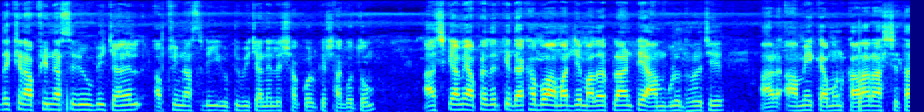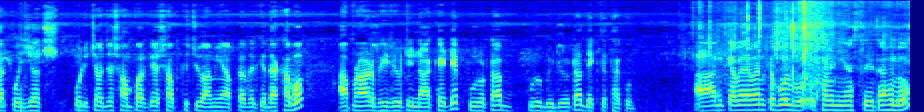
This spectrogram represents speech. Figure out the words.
দেখছেন Afrin nursery YouTube channel, Afrin nursery YouTube চ্যানেলে সকলকে স্বাগতম। আজকে আমি আপনাদেরকে দেখাবো আমার যে মাদার প্লান্টে আমগুলো ধরেছে আর আমে কেমন কালার আসছে, তার পরিচর্য- সম্পর্কে সব কিছু আমি আপনাদেরকে দেখাবো। আপনারা ভিডিওটি না কেটে পুরোটা, পুরো ভিডিওটা দেখতে থাকুন। আর আমি ক্যামেরাম্যানকে বলব, এখানে নিয়ে আসতে, এটা হলো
